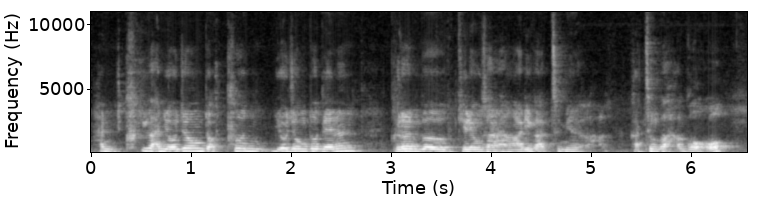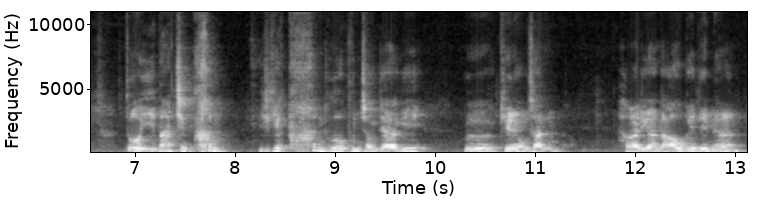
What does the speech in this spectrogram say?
한 크기가 한 요 정도 큰 요 정도 되는 그런 그 계룡산 항아리 같으면 같은 거 하고 또 이만큼 큰 이렇게 큰 그 분청자기 그 계룡산 항아리가 나오게 되면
